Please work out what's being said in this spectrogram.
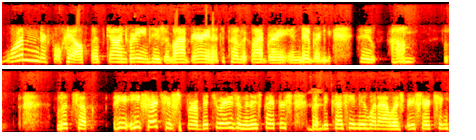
wonderful help of John Green, who's a librarian at the Public Library in New Bern, who um, looks up he, he searches for obituaries in the newspapers, but mm-hmm. because he knew what I was researching,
